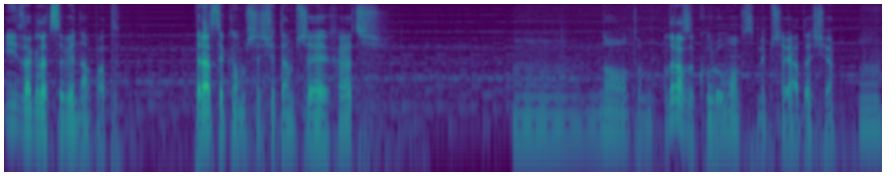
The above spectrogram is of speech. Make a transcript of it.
i zagrać sobie napad. Teraz tylko muszę się tam przejechać. Mm, no, to od razu kurumą w sumie przejadę się. Mm,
